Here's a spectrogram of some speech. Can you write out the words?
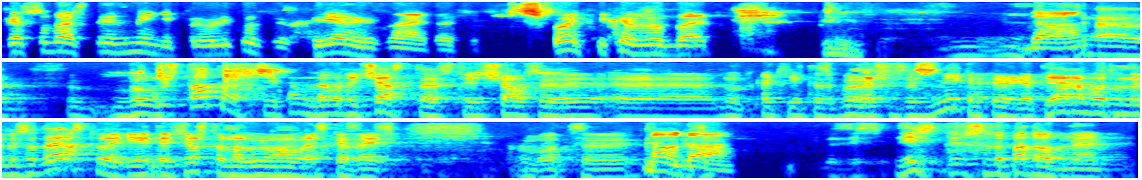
государственные изменения привлекут, хрен их знает вообще, чего от них ожидать. Да. Я был в Штатах, и там довольно часто встречался э, ну, каких-то сборищах с людьми, которые говорят, я работаю на государство, и это все, что могу вам рассказать. Вот, э, ну да. Здесь, здесь что-то подобное.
